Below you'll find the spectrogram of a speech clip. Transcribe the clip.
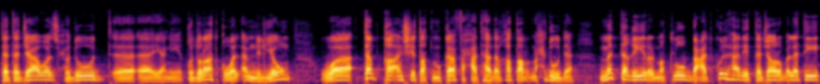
تتجاوز حدود يعني قدرات قوى الأمن اليوم وتبقى أنشطة مكافحة هذا الخطر محدودة. ما التغيير المطلوب بعد كل هذه التجارب التي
